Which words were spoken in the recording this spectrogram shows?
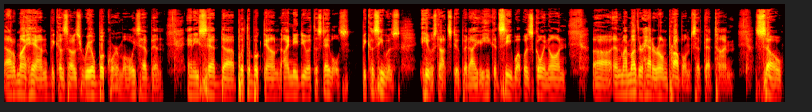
out of my hand because I was a real bookworm, always have been, and he said, uh, "Put the book down. I need you at the stables." Because he was he was not stupid. I he could see what was going on, uh, and my mother had her own problems at that time, so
